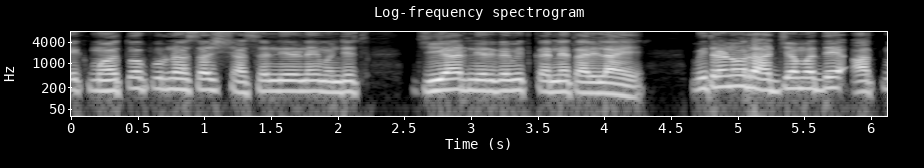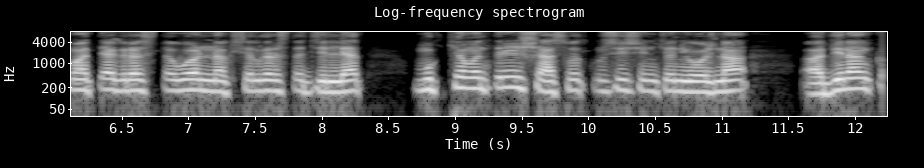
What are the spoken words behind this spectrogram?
एक महत्त्वपूर्ण असा शासन निर्णय म्हणजेच जी आर निर्गमित करण्यात आलेला आहे. मित्रांनो राज्यामध्ये आत्महत्याग्रस्त व नक्षलग्रस्त जिल्ह्यात मुख्यमंत्री शाश्वत कृषी सिंचन योजना दिनांक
